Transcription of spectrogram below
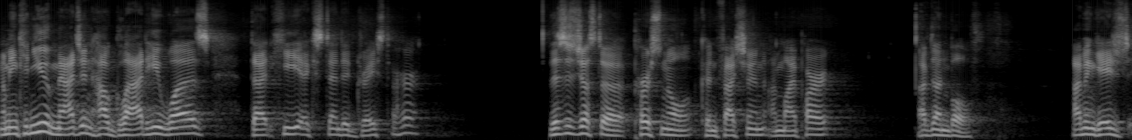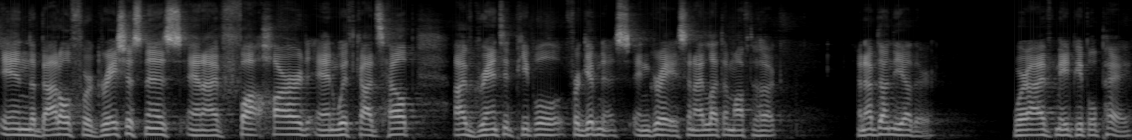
I mean, can you imagine how glad he was that he extended grace to her? This is just a personal confession on my part. I've done both. I've engaged in the battle for graciousness and I've fought hard, and with God's help, I've granted people forgiveness and grace and I let them off the hook. And I've done the other, where I've made people pay.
